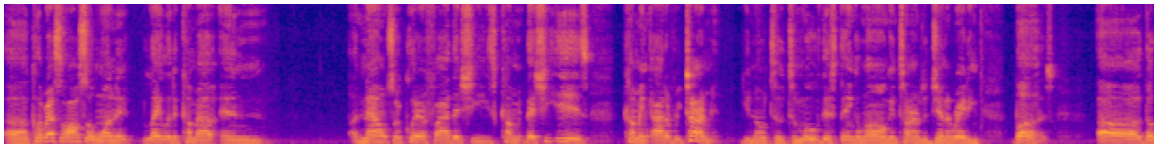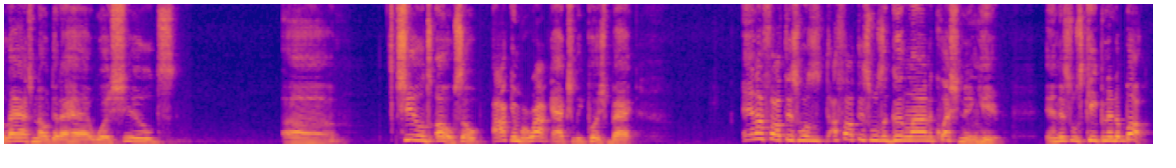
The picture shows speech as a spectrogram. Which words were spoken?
Uh, Claressa also wanted Laila to come out and announce or clarify that she's coming, that she is coming out of retirement you know, to to move this thing along in terms of generating buzz. Uh, the last note that I had was Shields. Uh, Shields. Oh, so Ak Barak actually pushed back, and I thought this was I thought this was a good line of questioning here, and this was keeping it a buck.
